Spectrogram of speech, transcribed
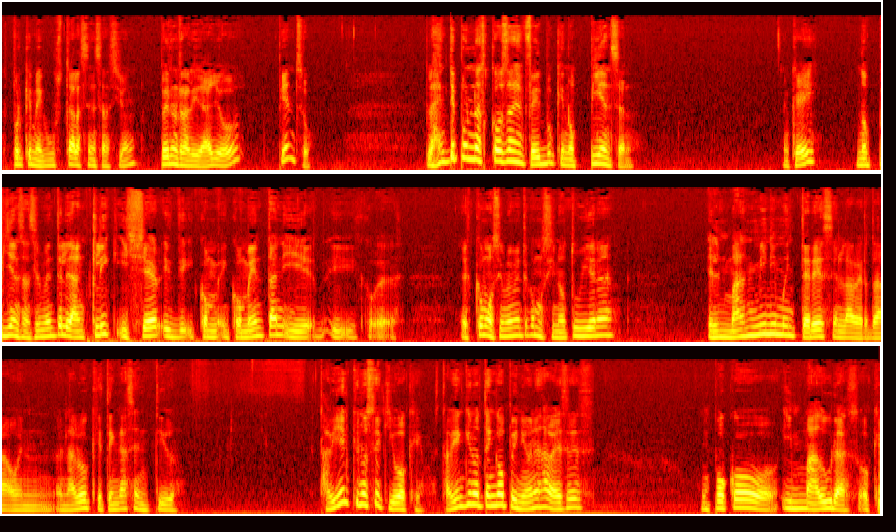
es porque me gusta la sensación, pero en realidad yo pienso. La gente pone unas cosas en Facebook que no piensan. ¿Ok? No piensan, simplemente le dan clic y share y, comentan y, es como simplemente como si no tuvieran el más mínimo interés en la verdad o en, algo que tenga sentido. Está bien que uno se equivoque, está bien que uno tenga opiniones a veces un poco inmaduras, ¿ok?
